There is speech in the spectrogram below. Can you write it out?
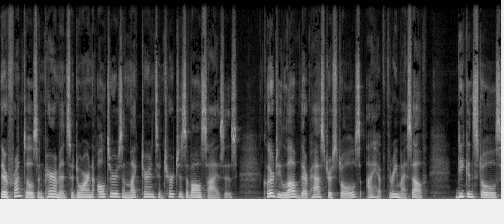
Their frontals and paraments adorn altars and lecterns in churches of all sizes. Clergy love their pastor stoles, I have three myself, deacon stoles,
